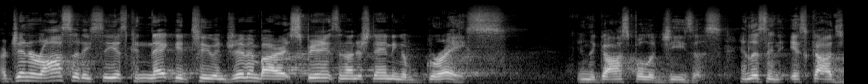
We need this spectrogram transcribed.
Our generosity, see, is connected to and driven by our experience and understanding of grace in the gospel of Jesus. And listen, it's God's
